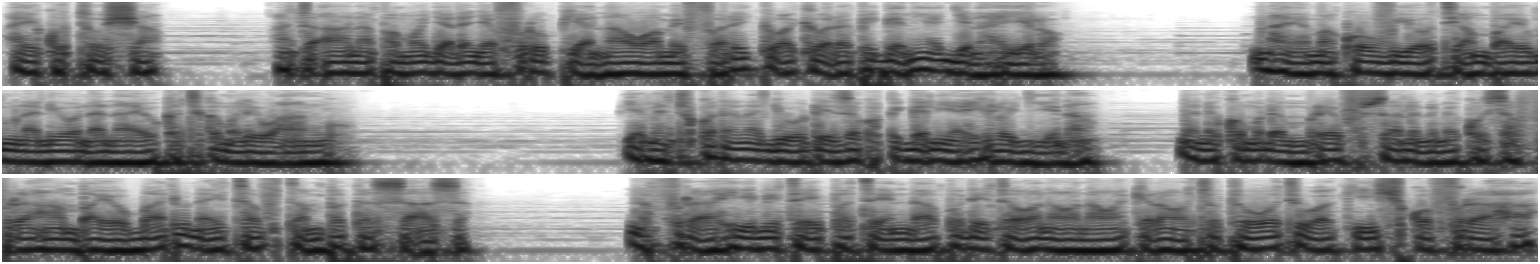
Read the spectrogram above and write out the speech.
Haikutosha, hata Ana pamoja na Nyafuru pia nao wamefariki wakiwa wanapigania jina hilo, na haya makovu yote ambayo mnaniona nayo katika mwili wangu yametokana na juhudi za kupigania hilo jina, na ni kwa muda mrefu sana nimekosa furaha ambayo bado naitafuta mpaka sasa na furaha hii nitaipata endapo nitaona wanawake na watoto wote wakiishi kwa furaha,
